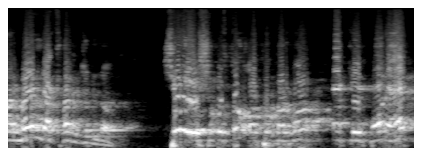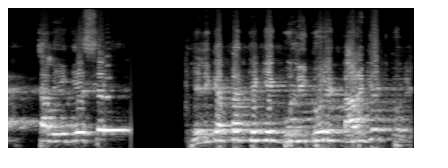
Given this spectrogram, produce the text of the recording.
পারমানেন্ট রাখার জন্য সে এই সমস্ত অপকর্ম একের পর এক চালিয়ে গিয়েছে। হেলিকপ্টার থেকে গুলি করে, টার্গেট করে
